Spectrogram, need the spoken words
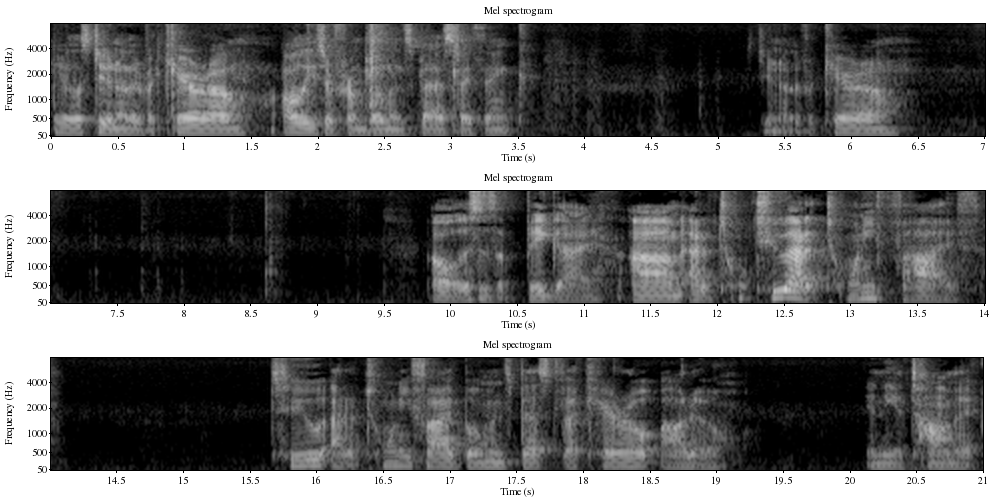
Here, let's do another Vaquero. All these are from Bowman's Best, I think. Let's do another Vaquero. Oh, this is a big guy. Um, out of two out of 25. Two out of 25 Bowman's Best Vaquero Auto in the Atomic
